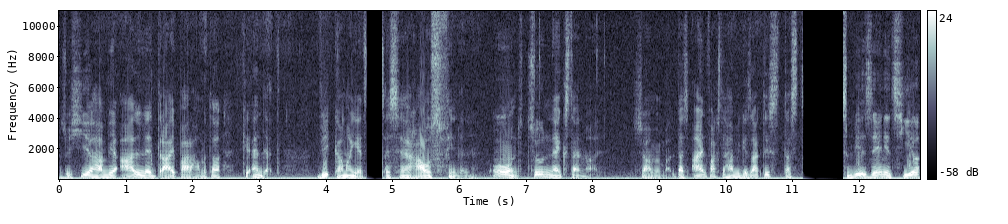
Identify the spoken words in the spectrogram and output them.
also hier haben wir alle drei Parameter geändert. Wie kann man jetzt es herausfinden? Und zunächst einmal schauen wir mal. Das einfachste haben wir gesagt ist das wir sehen jetzt hier,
